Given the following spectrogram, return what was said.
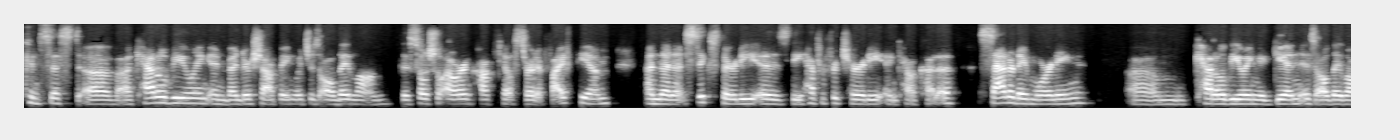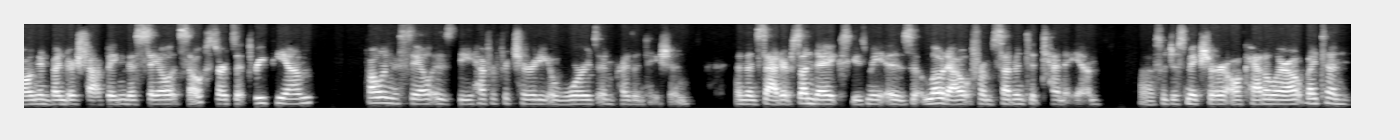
consists of uh, cattle viewing and vendor shopping, which is all day long. The social hour and cocktails start at 5 p.m. And then at 6.30 is the Heifer for Charity in Calcutta. Saturday morning, um, cattle viewing again is all day long and vendor shopping. The sale itself starts at 3 p.m. Following the sale is the Heifer for Charity awards and presentation. And then Saturday, Sunday, excuse me, is loadout from 7 to 10 a.m. Uh, so just make sure all cattle are out by 10.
